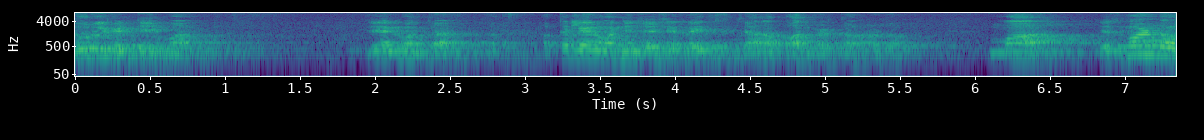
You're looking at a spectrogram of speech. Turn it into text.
దూరులు కట్టి మా లేనివంత అక్కడ లేనివన్నీ చేసి రైతు చాలా బాధ పెడతా ఉన్నాడు. మా యజమానుడు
